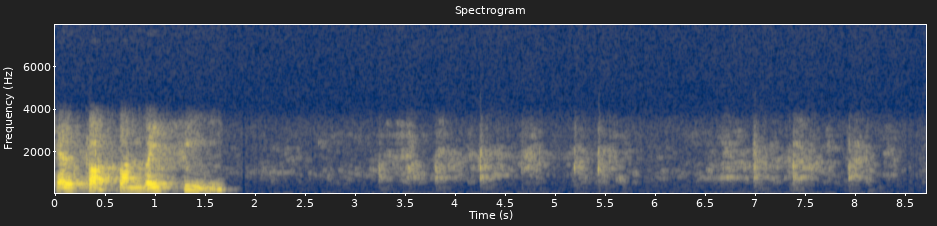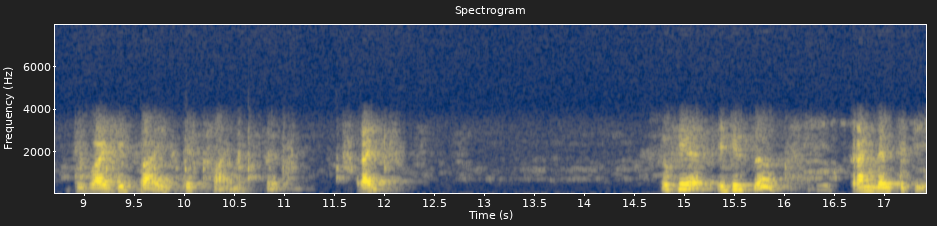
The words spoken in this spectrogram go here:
Del cross 1 by c divided by this minus this right? So here it is the current density.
